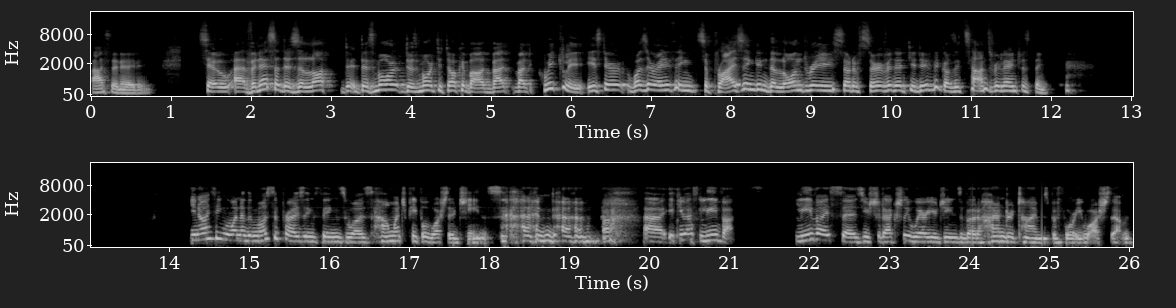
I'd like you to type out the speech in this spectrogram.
fascinating. So uh, Vanessa, there's a lot. There's more. There's more to talk about. But but quickly, is there was there anything surprising in the laundry sort of survey that you did? Because it sounds really interesting. You know, I think one of the most surprising things was how much people wash their jeans. and um, uh, if you ask Levi, Levi says you should actually wear your jeans about a hundred times before you wash them.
